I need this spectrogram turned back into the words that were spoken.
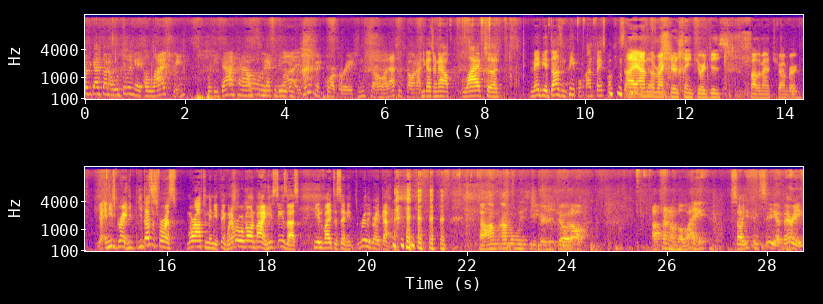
So if you guys don't know, we're doing a, a live stream for the Downtown Oh, it's Schenectady live. Improvement Corporation. So uh, that's what's going on. You guys are now live to maybe a dozen people on Facebook. So I'm the rector of St. George's, Father Matt Stromberg. Yeah, and he's great. He, he does this for us more often than you think. Whenever we're going by and he sees us, he invites us in. He's a really great guy. Uh, I'm, I'm always eager to show it off. I'll turn on the light. so you can see a very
